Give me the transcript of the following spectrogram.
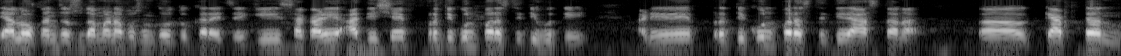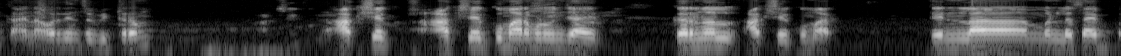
त्या लोकांचं सुद्धा मनापासून कौतुक करायचंय की सकाळी अतिशय प्रतिकूल परिस्थिती होती आणि प्रतिकूल परिस्थिती असताना कॅप्टन काय नाव त्यांचं विक्रम? अक्षय अक्षय कुमार म्हणून जे आहेत. कर्नल अक्षय कुमार. त्यांना म्हणलं साहेब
